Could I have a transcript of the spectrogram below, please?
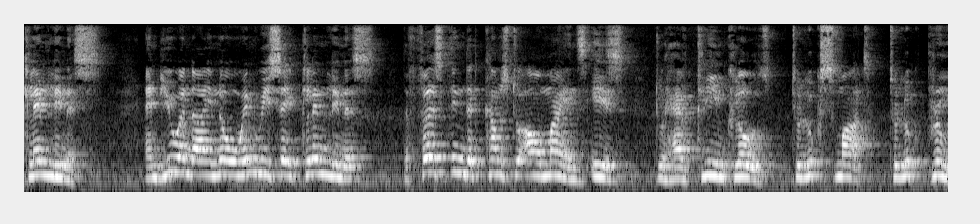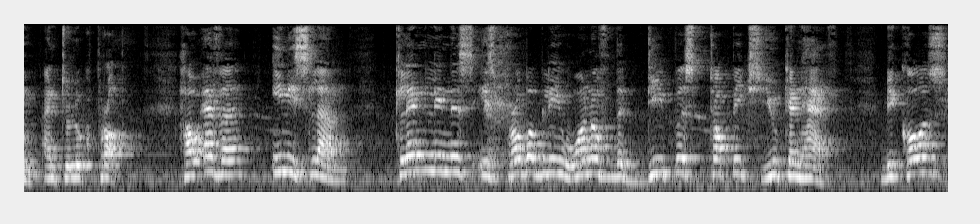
cleanliness. And you and I know when we say cleanliness, the first thing that comes to our minds is to have clean clothes, to look smart, to look prim, and to look prop. However, in Islam, cleanliness is probably one of the deepest topics you can have because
